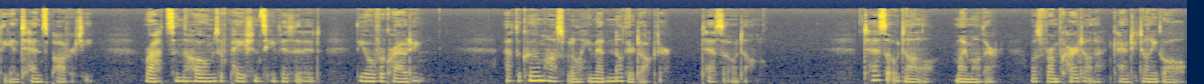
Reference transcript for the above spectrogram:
the intense poverty, rats in the homes of patients he visited, the overcrowding. At the Coombe Hospital, he met another doctor, Tessa O'Donnell. Tessa O'Donnell, my mother, was from Carndonagh, County Donegal,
